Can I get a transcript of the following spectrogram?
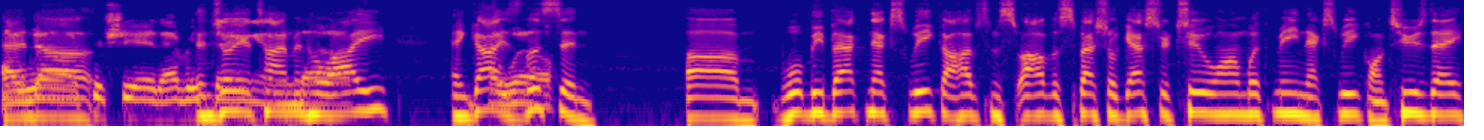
I and. I uh, appreciate everything. enjoy your time and, in uh, Hawaii. And guys, listen, um, we'll be back next week. I'll have some. I'll have a special guest or two on with me next week on Tuesday,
